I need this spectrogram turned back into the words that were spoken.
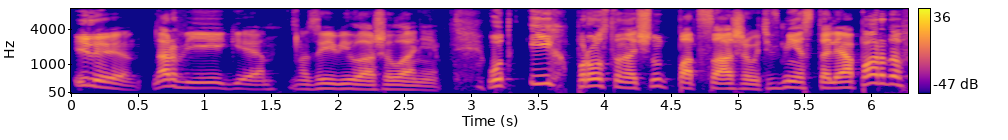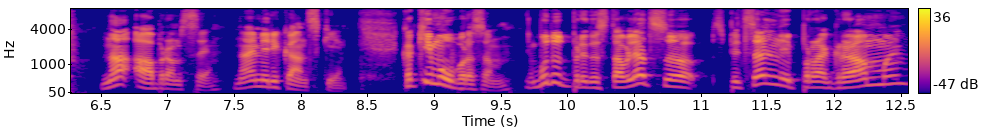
или Норвегия заявила о желании. Вот их просто начнут подсаживать вместо леопардов на Абрамсы, на американские. Каким образом? Будут предоставляться специальные программы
